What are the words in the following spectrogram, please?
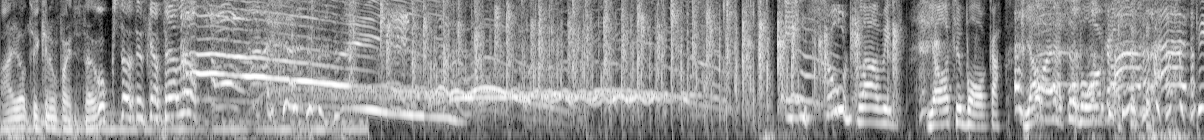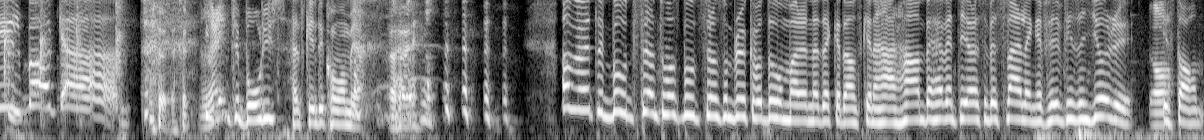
Ja, jag tycker nog faktiskt också att det ska fällas. En solklar vinst. Jag är tillbaka. Jag är tillbaka. Är tillbaka! Ring till Bodis. Han ska inte komma med. Ja, men vet du, Bodström, Thomas Bodström som brukar vara domare när deckardansken är här, han behöver inte göra sig besvär längre för det finns en jury Ja. i stan.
